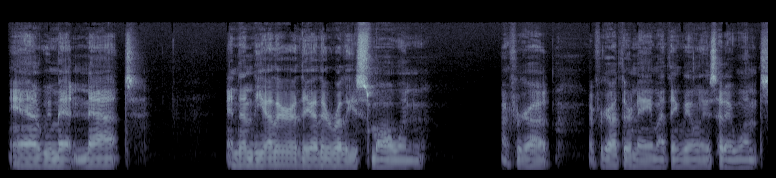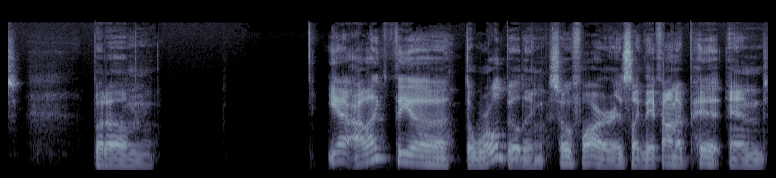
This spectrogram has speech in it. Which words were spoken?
and we met Nat, and then the other the other really small one. I forgot I forgot their name. I think they only said it once. But um yeah, I like the uh the world building so far. It's like they found a pit and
